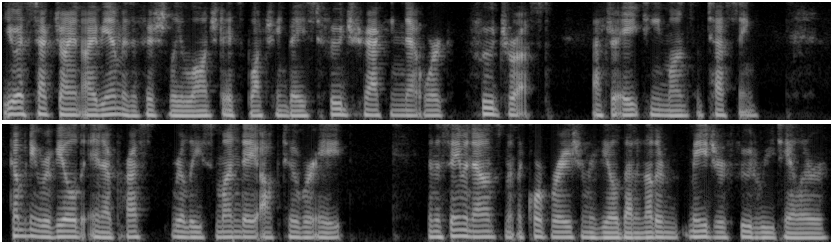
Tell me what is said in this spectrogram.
US tech giant IBM has officially launched its blockchain based food tracking network, Food Trust, after 18 months of testing. The company revealed in a press release Monday, October 8. In the same announcement, the corporation revealed that another major food retailer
